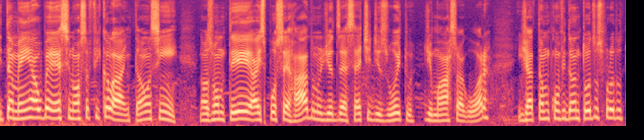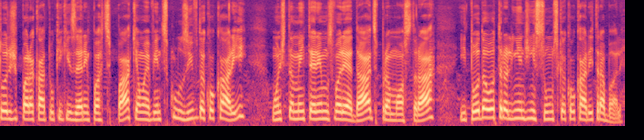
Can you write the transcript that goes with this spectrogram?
que também a UBS nossa fica lá. Então, assim, nós vamos ter a Expo Cerrado no dia 17 e 18 de março agora. E já estamos convidando todos os produtores de Paracatu que quiserem participar, que é um evento exclusivo da Cocari, onde também teremos variedades para mostrar e toda outra linha de insumos que a Cocari trabalha.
